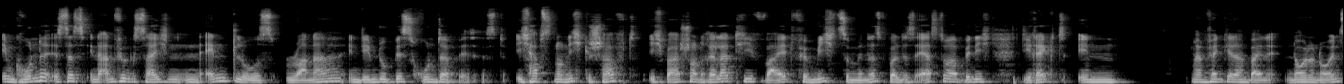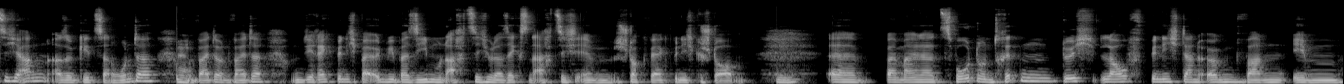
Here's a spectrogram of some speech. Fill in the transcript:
im Grunde ist das in Anführungszeichen ein Endlos-Runner, in dem du bis runter bist. Ich habe es noch nicht geschafft. Ich war schon relativ weit, für mich zumindest, weil das erste Mal bin ich direkt in. Man fängt ja dann bei 99 an, also geht es dann runter ja. und weiter und weiter. Und direkt bin ich bei irgendwie bei 87 oder 86 im Stockwerk bin ich gestorben. Mhm. Äh, bei meiner zweiten und dritten Durchlauf bin ich dann irgendwann im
